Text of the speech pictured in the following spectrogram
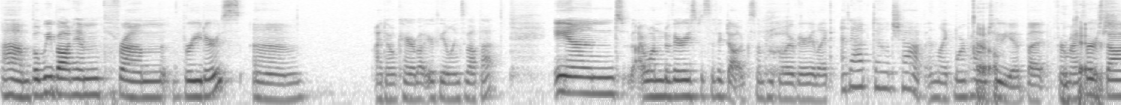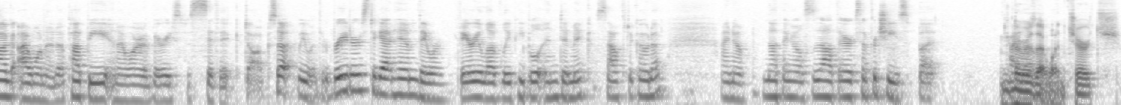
Um, but we bought him from breeders. Um, I don't care about your feelings about that. And I wanted a very specific dog. Some people are very like adapt, don't shop, and like more power Oh, to you. But for my cares? first dog, I wanted a puppy, and I wanted a very specific dog. So we went through breeders to get him. They were very lovely people in Dimock, South Dakota. I know nothing else is out there except for cheese, but There was that one church.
